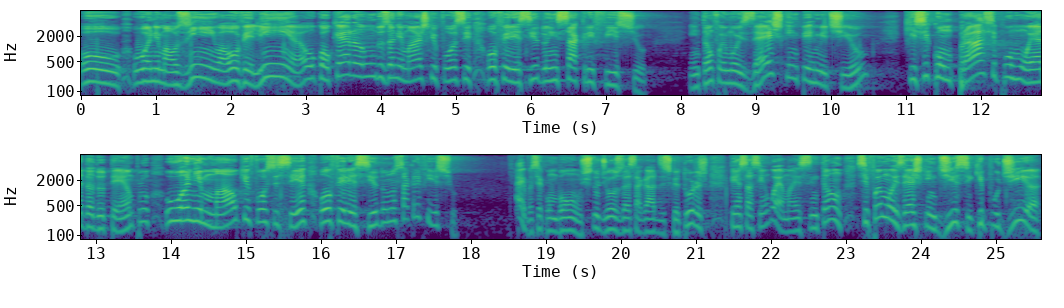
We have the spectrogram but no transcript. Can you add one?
ou o animalzinho, a ovelhinha, ou qualquer um dos animais que fosse oferecido em sacrifício. Então foi Moisés quem permitiu que se comprasse por moeda do templo o animal que fosse ser oferecido no sacrifício. Aí você, como bom estudioso das Sagradas Escrituras, pensa assim: ué, mas então, se foi Moisés quem disse que podia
